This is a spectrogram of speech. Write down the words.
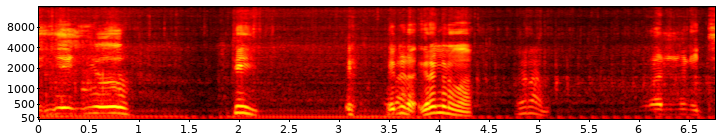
ஐயோ டீ எங்கடா இறங்கணுமா வராது ஒன் மினிட்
